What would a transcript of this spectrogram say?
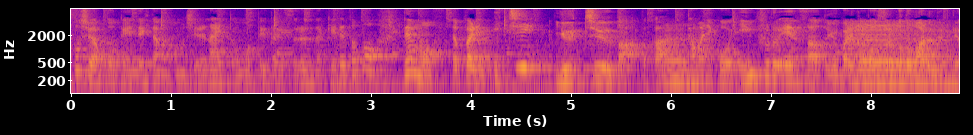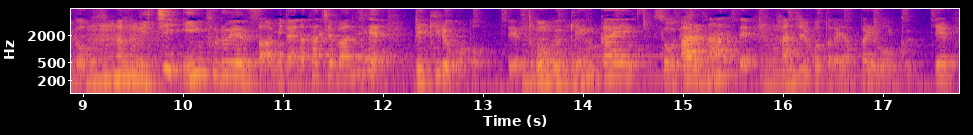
少しは貢献できたのかもしれないと思っていたりするんだけれどもでもやっぱり一 YouTuber とか、うんたまにこうインフルエンサーと呼ばれ方をすることもあるんですけど、うん。なんか一インフルエンサーみたいな立場でできることってすごく限界あるなって感じることがやっぱり多くって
